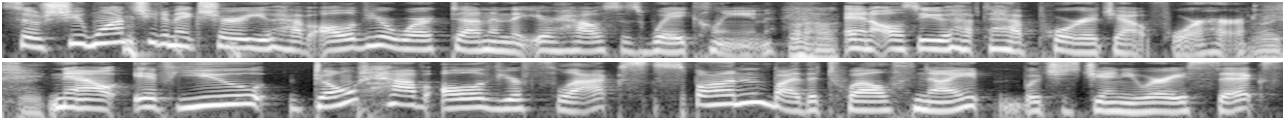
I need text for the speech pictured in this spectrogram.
So she wants you to make sure you have all of your work done and that your house is way clean. Uh-huh. And also, you have to have porridge out for her. I see. Now, if you don't have all of your flax spun by the 12th night, which is January 6th,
